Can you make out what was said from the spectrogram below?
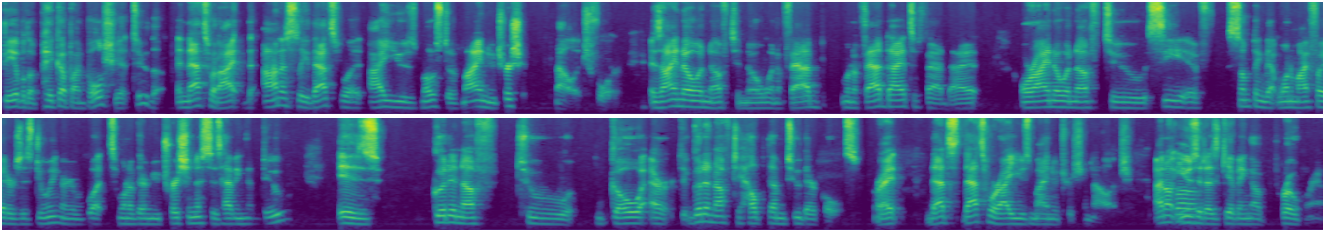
be able to pick up on bullshit too, though. And that's what I honestly, that's what I use most of my nutrition knowledge for. Is I know enough to know when a fad when a fad diet's a fad diet, or I know enough to see if something that one of my fighters is doing or what one of their nutritionists is having them do is good enough to go or good enough to help them to their goals right that's that's where i use my nutrition knowledge i don't Well- use it as giving a program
